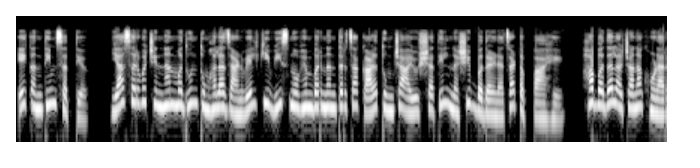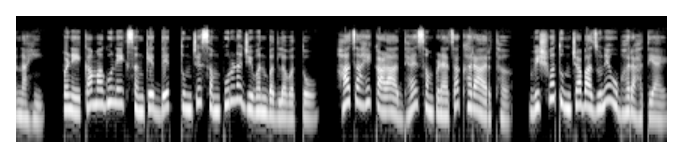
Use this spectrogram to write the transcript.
एक अंतिम सत्य. या सर्व चिन्हांमधून तुम्हाला जाणवेल की वीस नोव्हेंबरनंतरचा काळ तुमच्या आयुष्यातील नशीब बदलण्याचा टप्पा आहे. हा बदल अचानक होणार नाही पण एकामागून एक संकेत देत तुमचे संपूर्ण जीवन बदलवतो. हाच आहे काळा अध्याय संपण्याचा खरा अर्थ. विश्व तुमच्या बाजूने उभं राहते आहे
